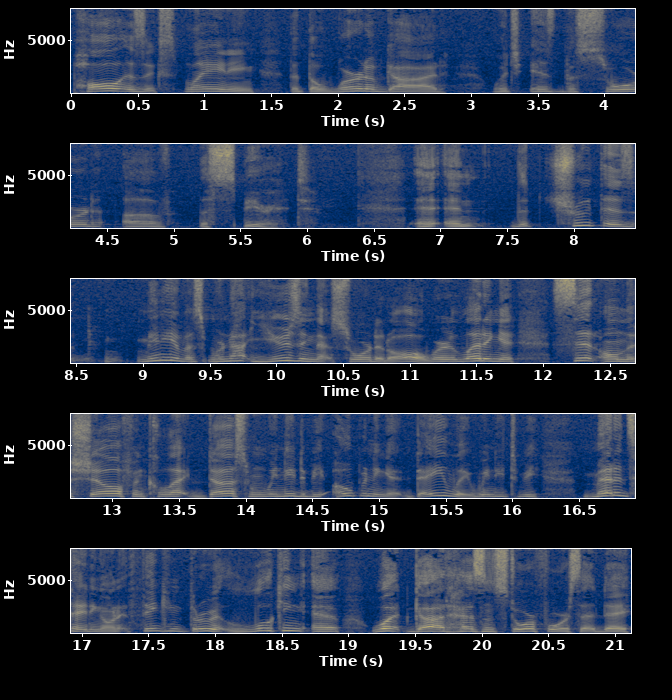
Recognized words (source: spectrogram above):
Paul is explaining that the Word of God, which is the sword of the Spirit, and, and the truth is, many of us, we're not using that sword at all. We're letting it sit on the shelf and collect dust when we need to be opening it daily. We need to be meditating on it, thinking through it, looking at what God has in store for us that day.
